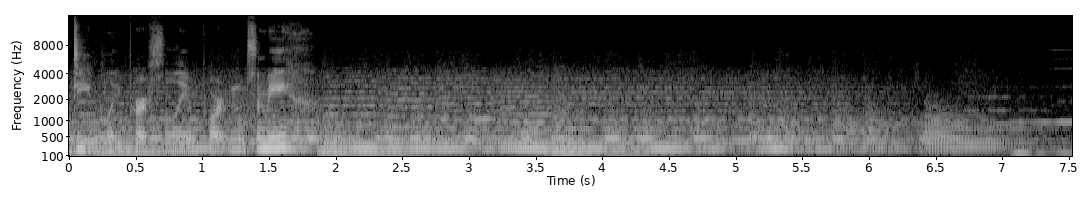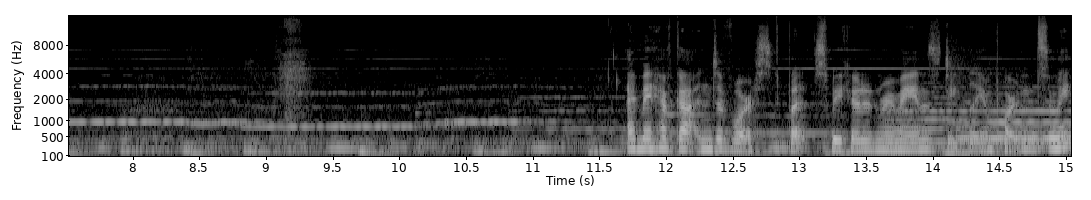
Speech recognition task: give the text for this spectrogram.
deeply personally important to me. I may have gotten divorced, but Suikoden remains deeply important to me.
